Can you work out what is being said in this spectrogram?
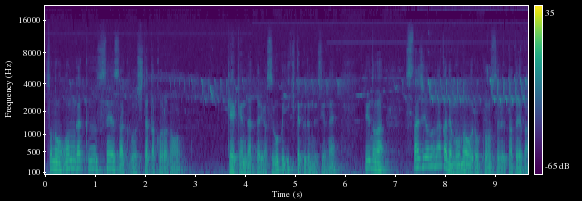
その音楽制作をしてた頃の経験だったりがすごく生きてくるんですよね。っていうのはスタジオの中で物を録音する例えば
